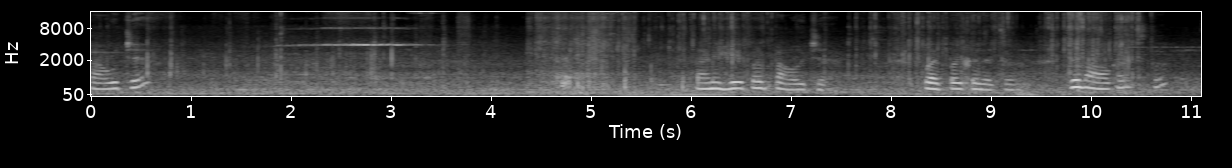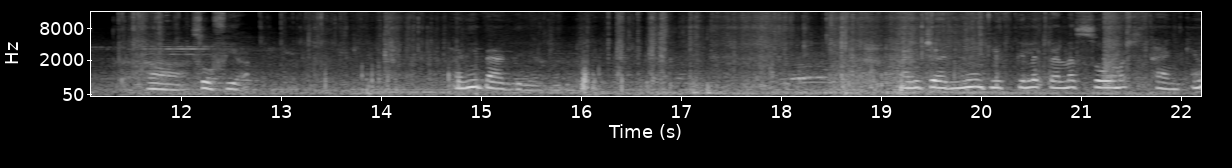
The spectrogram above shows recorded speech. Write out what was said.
पाऊच आहे. आणि हे पण पाऊच आहे. पर्पल कलरचं ते नाव काय असतं? हां सोफिया. आणि बॅग दिली आणि ज्यांनी गिफ्ट दिलं त्यांना सो मच थँक्यू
